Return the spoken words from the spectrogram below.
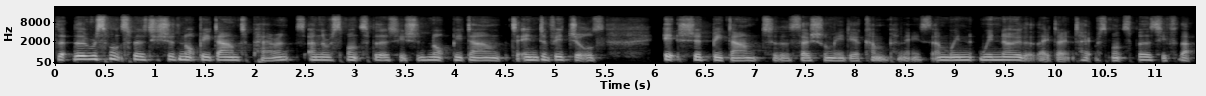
that the responsibility should not be down to parents and the responsibility should not be down to individuals it should be down to the social media companies and we we know that they don't take responsibility for that.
